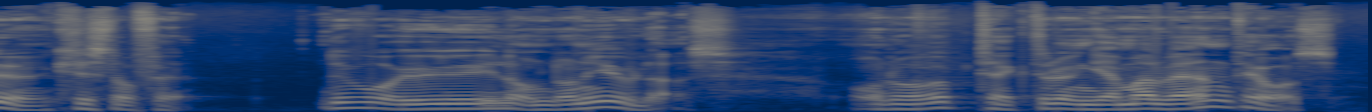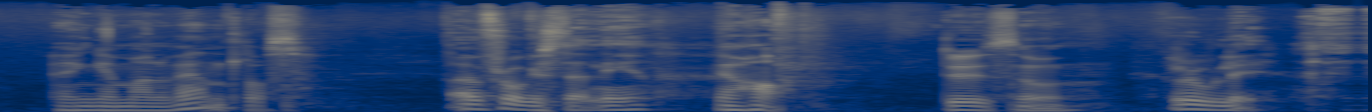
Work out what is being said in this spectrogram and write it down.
Du, Kristoffer. Du var ju i London i julas. Och då upptäckte du en gammal vän till oss. En gammal vän till oss? Ja, frågeställningen. Jaha. Du är så... Rolig.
